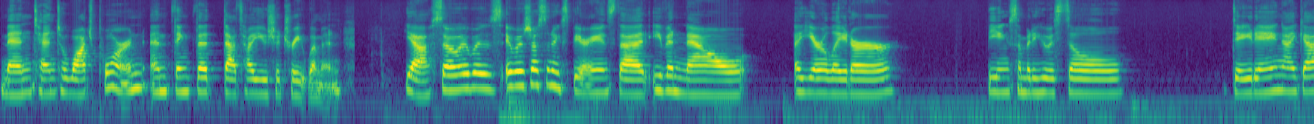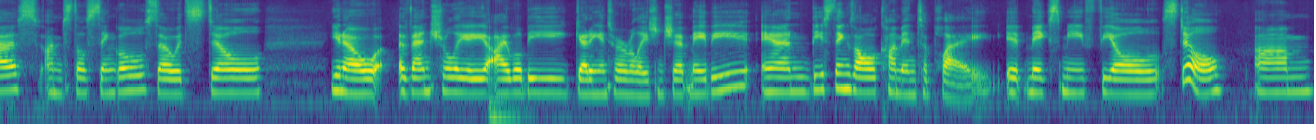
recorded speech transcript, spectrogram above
men tend to watch porn and think that that's how you should treat women. Yeah, so it was it was just an experience that even now a year later being somebody who is still dating, I guess, I'm still single, so it's still you know, eventually I will be getting into a relationship, maybe. And these things all come into play. It makes me feel still um,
